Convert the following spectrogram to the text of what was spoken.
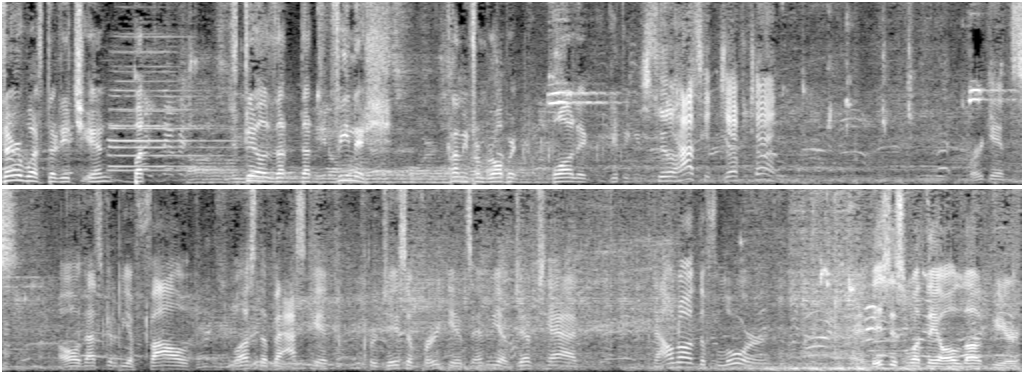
There was the reach in, but still that, that finish coming from Robert Bolick giving him Still has it, Jeff Chan. Perkins. Oh, that's going to be a foul plus the basket for Jason Perkins. And we have Jeff Chan down on the floor. And this is what they all love here.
